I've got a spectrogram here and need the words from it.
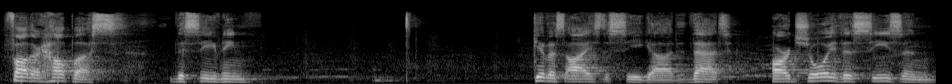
Father, help us this evening. Give us eyes to see, God, that our joy this season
